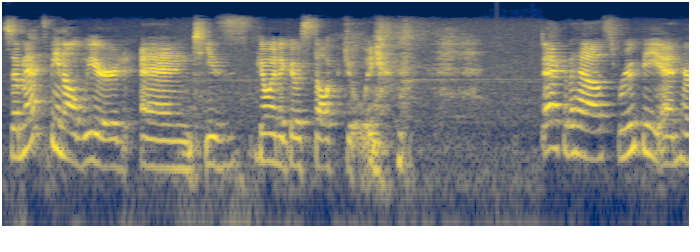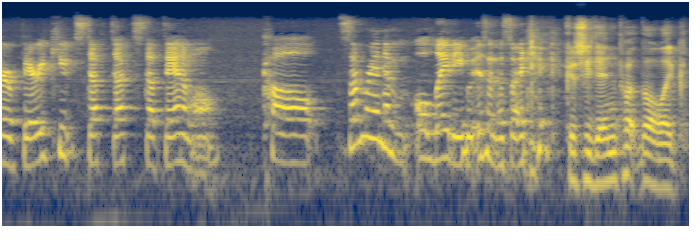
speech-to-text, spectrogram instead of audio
So Matt's being all weird and he's going to go stalk Julie. Back of the house, Ruthie and her very cute stuffed duck stuffed animal call some random old lady who isn't a psychic. Because she didn't put the, like,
